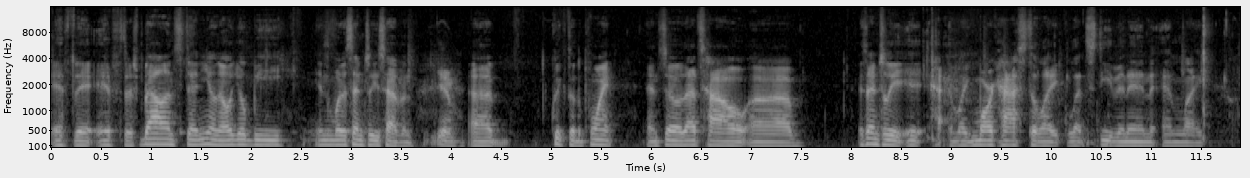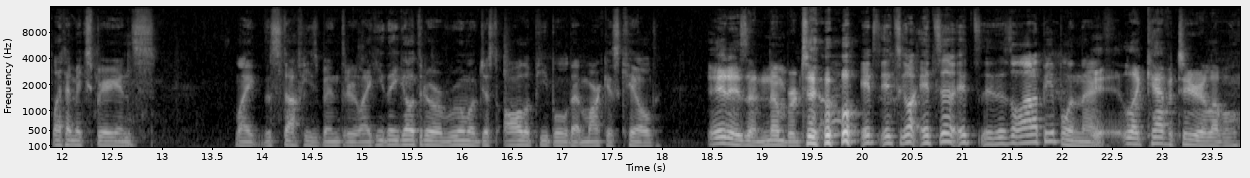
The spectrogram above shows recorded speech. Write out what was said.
If they if there's balance, then you know you'll be in what essentially is heaven. Yeah, uh, quick to the point, and so that's how uh, essentially it like Mark has to like let Steven in and like let him experience like the stuff he's been through. Like he, they go through a room of just all the people that Mark has killed. it is a number two, It's it's it's a it's there's a lot of people in there. like cafeteria level.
